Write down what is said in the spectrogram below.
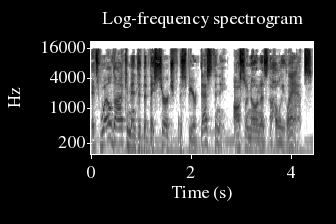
It's well documented that they searched for the Spear of Destiny, also known as the Holy Lance.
